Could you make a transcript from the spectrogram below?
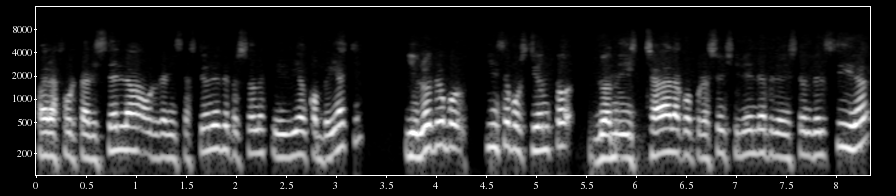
para fortalecer las organizaciones de personas que vivían con VIH y el otro 15% lo administraba la Corporación Chilena de Prevención del SIDA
